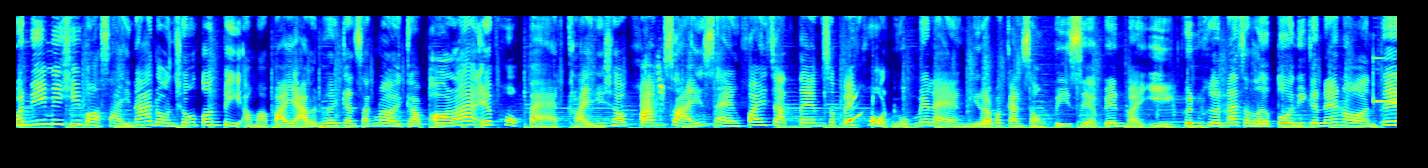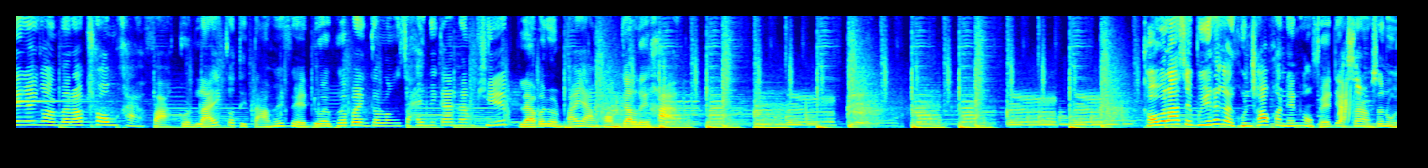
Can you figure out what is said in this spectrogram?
วันนี้มีคีย์บอร์ดใสหน้าโดนช่วงต้นปีเอามาป้ายยาเพื่อนๆกันสักหน่อยกับ Aura F68 ใครที่ชอบความใส แสงไฟจัดเต็มสเปคโหดงบไม่แรง มีรับประกัน 2 ปีเสียเป็นใหม่อีก เพื่อนๆ น่าจะเลิฟตัวนี้กันแน่นอน แต่ยังไงก่อนไปรับชมค่ะ ฝากกดไลค์ กดติดตามให้เฟซด้วย เพื่อเป็นกำลังใจในการทำคลิป แล้วไปโดนป้ายยาพร้อมกันเลยค่ะ อเวลาสิบวิถ้าเกิดคุณชอบคอนเทนต์ของเฟซอยากสนับสนุน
